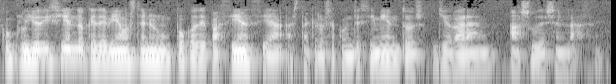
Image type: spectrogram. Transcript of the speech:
Concluyó diciendo que debíamos tener un poco de paciencia hasta que los acontecimientos llegaran a su desenlace.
